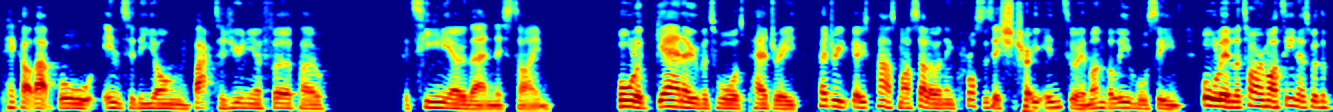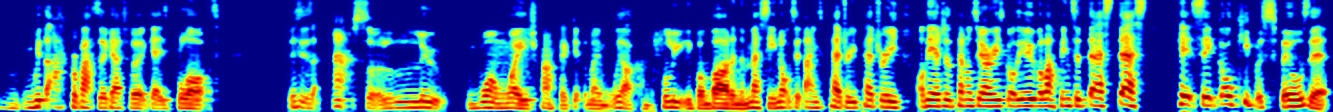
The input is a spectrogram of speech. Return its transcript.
pick up that ball into De Jong, back to Junior Firpo. Coutinho then this time. Ball again over towards Pedri. Pedri goes past Marcelo and then crosses it straight into him. Unbelievable scenes. Ball in. Lautaro Martinez with the, with the acrobatic effort gets blocked. This is absolute one-way traffic at the moment. We are completely bombarding the Messi. Knocks it down to Pedri. Pedri on the edge of the penalty area. He's got the overlap into Dest. Dest hits it. Goalkeeper spills it.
